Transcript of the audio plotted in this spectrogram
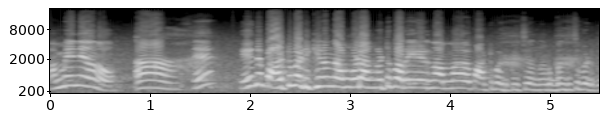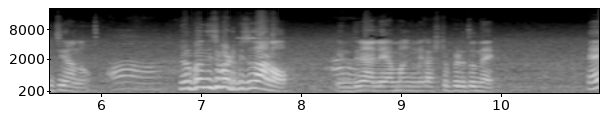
അമ്മ തന്നെയാണോ ആ. ഏ? ഏത് പാട്ട് പഠിക്കണം നമ്മോട് അങ്ങോട്ട് പറയായിരുന്നു. അമ്മ പാട്ട് പഠിപ്പിച്ച നിർബന്ധിച്ച് പഠിപ്പിച്ചതാണോ? നിർബന്ധിച്ച് പഠിപ്പിച്ചതാണോ? എന്തിനല്ലേ അമ്മ ഇങ്ങനെ കഷ്ടപ്പെടുത്തുന്നേ? ഏ?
